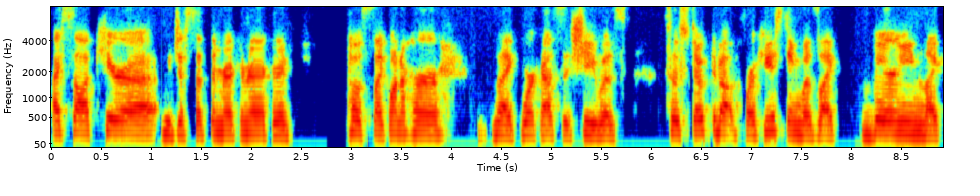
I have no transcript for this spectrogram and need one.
I saw Keira, who just set the American record, post like one of her like workouts that she was so stoked about for Houston was like varying like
